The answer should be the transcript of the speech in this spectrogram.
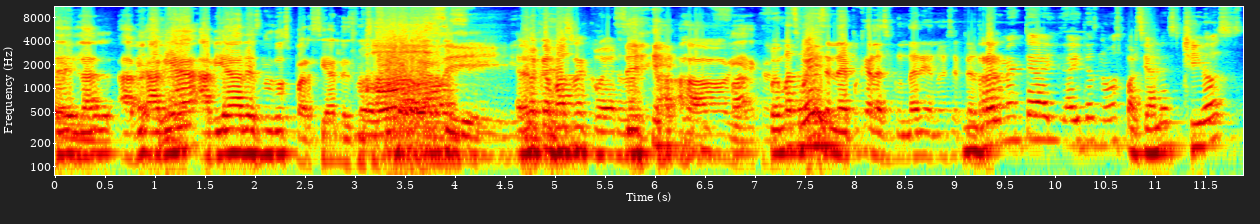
de y- la- había, había, había desnudos parciales, ¿no? Oh, Ah, sí. Es lo que más recuerdo. Sí. Ah, vieja. Fue más o menos en la época de la secundaria, ¿no? Ese pedo. Realmente hay, hay desnudos parciales chidos.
